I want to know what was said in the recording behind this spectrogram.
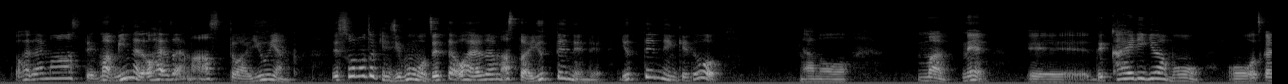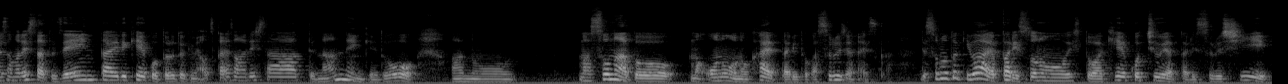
「おはようございます」ってまあみんなで「おはようございます」とは言うやんか。でその時に自分も絶対「おはようございます」とは言ってんねんで言ってんねんけどあのまあねえー、で帰り際もお疲れ様でしたって全員体で稽古を取る時に「お疲れ様でした」ってなんねんけどあの、まあ、その後、まあおのおの帰ったりとかするじゃないですか。でその時はやっぱりその人は稽古中やったりするし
